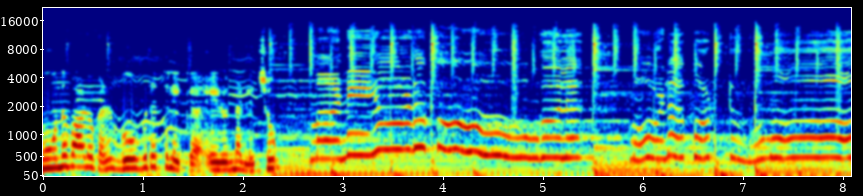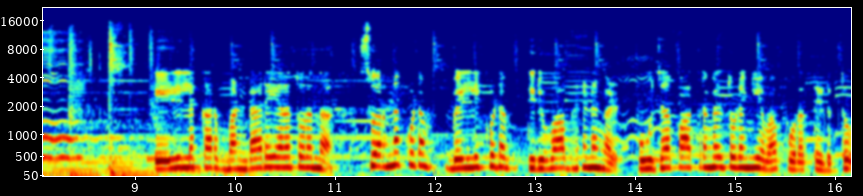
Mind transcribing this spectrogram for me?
മൂന്ന് വാളുകൾ ഗോപുരത്തിലേക്ക് എഴുന്നള്ളിച്ചു. ഏഴില്ലക്കാർ ഭണ്ഡാരയറ തുറന്ന് സ്വർണക്കുടം വെള്ളിക്കുടം തിരുവാഭരണങ്ങൾ പൂജാപാത്രങ്ങൾ തുടങ്ങിയവ പുറത്തെടുത്തു.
